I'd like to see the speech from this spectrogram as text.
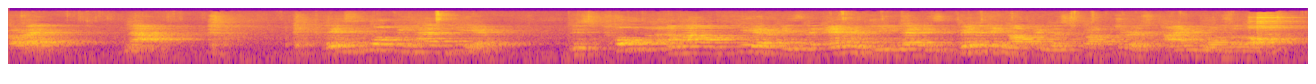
All right? Now, this is what we have here. This total amount here is the energy that is building up in the structure as time goes along.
